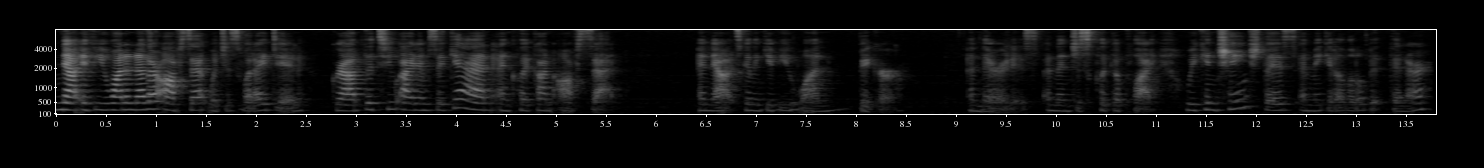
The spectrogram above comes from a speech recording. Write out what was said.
Now, if you want another offset, which is what I did, grab the two items again and click on offset. And now it's gonna give you one bigger. And there it is. And then just click apply. We can change this and make it a little bit thinner.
